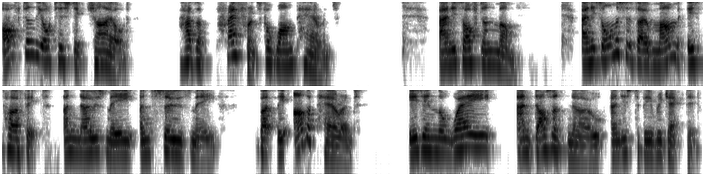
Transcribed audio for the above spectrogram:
often the autistic child has a preference for one parent, and it's often mum. And it's almost as though mum is perfect and knows me and soothes me, but the other parent is in the way and doesn't know and is to be rejected.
